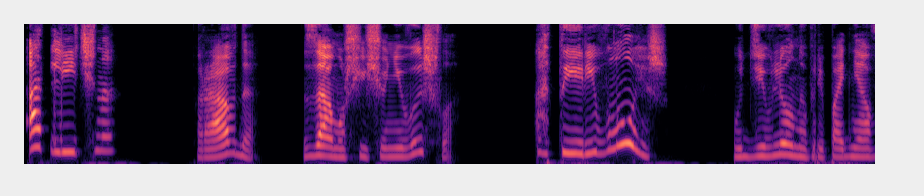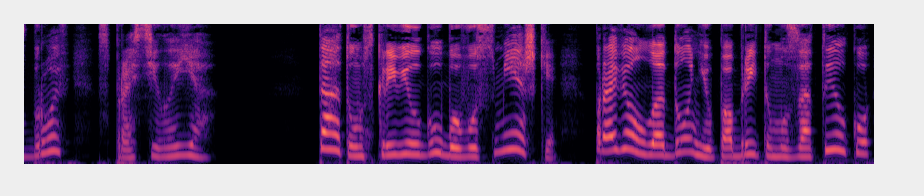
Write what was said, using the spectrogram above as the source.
«Отлично!» «Правда? Замуж еще не вышла?» «А ты ревнуешь?» Удивленно приподняв бровь, спросила я. Татум скривил губы в усмешке, провел ладонью по бритому затылку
